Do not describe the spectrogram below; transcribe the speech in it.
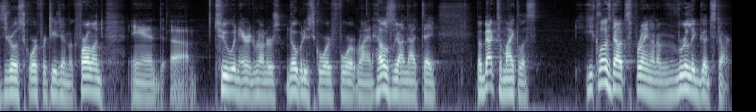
zero scored for TJ McFarland. And uh, two inherited runners, nobody scored for Ryan Helsley on that day. But back to Mikolas. He closed out spring on a really good start.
